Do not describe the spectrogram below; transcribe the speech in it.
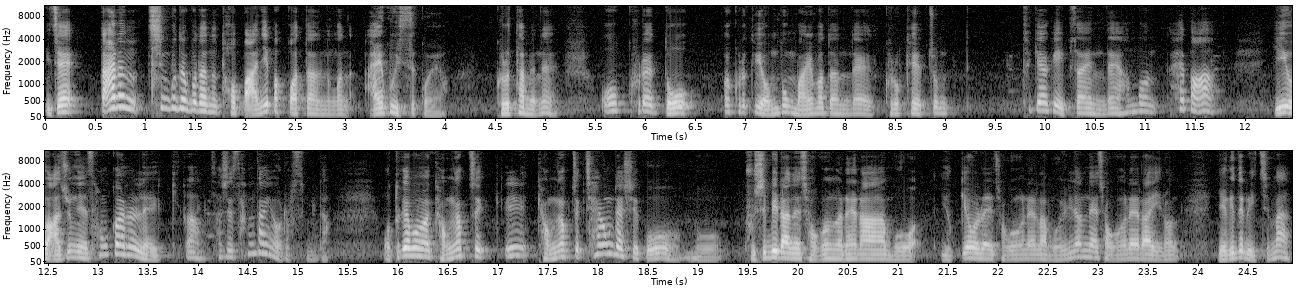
이제 다른 친구들보다는 더 많이 받고 왔다는 건 알고 있을 거예요. 그렇다면은 어 그래 너 어, 그렇게 연봉 많이 받았는데 그렇게 좀 특이하게 입사했는데 한번 해봐. 이 와중에 성과를 내기가 사실 상당히 어렵습니다. 어떻게 보면 경력직 일, 경력직 채용되시고 뭐 90일 안에 적응을 해라, 뭐 6개월에 적응을 해라, 뭐 1년 내에 적응을 해라 이런 얘기들이 있지만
